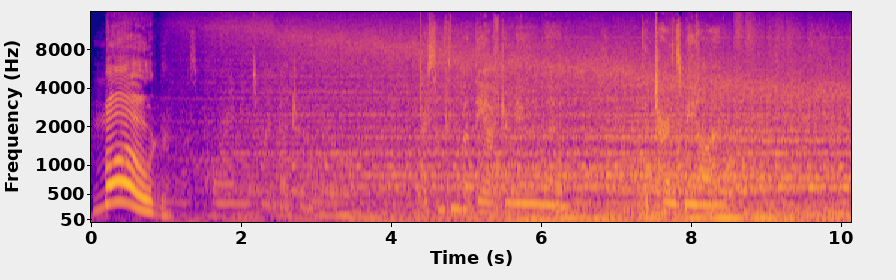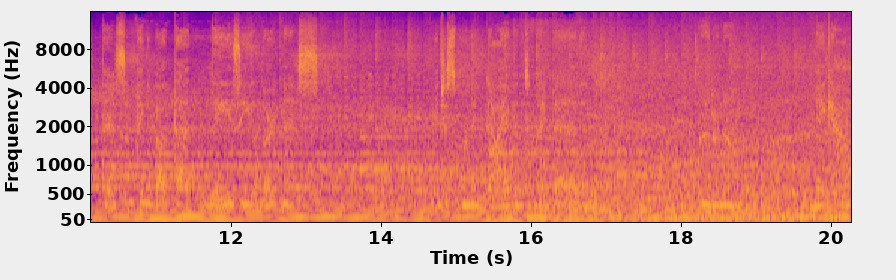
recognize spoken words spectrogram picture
Moon. There's something about the afternoon that that turns me on. There's something about that lazy alertness. I just want to dive into my bed and I don't know, make out.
